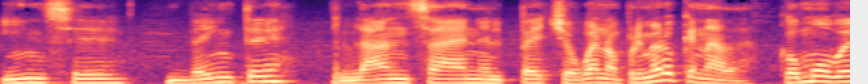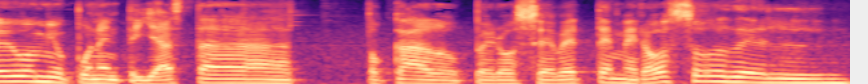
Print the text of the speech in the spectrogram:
15, 20. Lanza en el pecho. Bueno, primero que nada, ¿cómo veo a mi oponente? Ya está tocado, pero se ve temeroso del,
